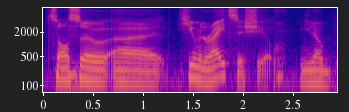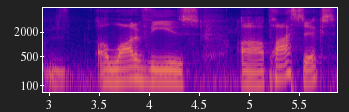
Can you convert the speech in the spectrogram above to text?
It's also a human rights issue. You know, a lot of these uh, plastics.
